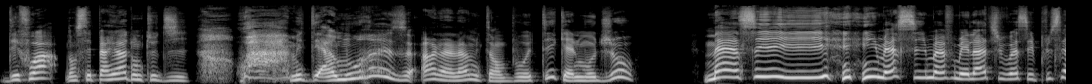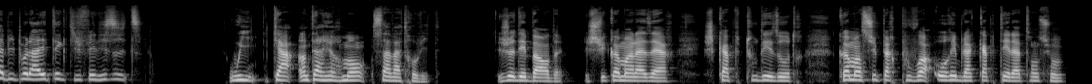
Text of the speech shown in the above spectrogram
Des fois, dans ces périodes, on te dit Waouh, mais t'es amoureuse Oh là là, mais t'es en beauté, quel mojo Merci Merci meuf, mais là, tu vois, c'est plus la bipolarité que tu félicites. Oui, car intérieurement, ça va trop vite. Je déborde, je suis comme un laser, je capte tout des autres, comme un super pouvoir horrible à capter l'attention,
